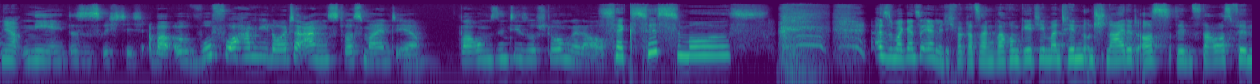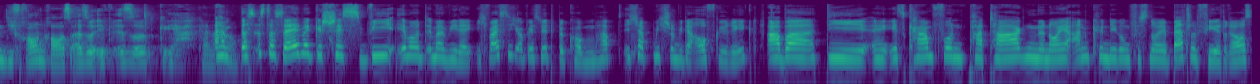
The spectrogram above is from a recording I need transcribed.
Ja. Nee, das ist richtig. Aber äh, wovor haben die Leute Angst? Was meint ihr? Warum sind die so Sturm gelaufen? Sexismus. also mal ganz ehrlich. Ich wollte gerade sagen, warum geht jemand hin und schneidet aus den Star Wars Filmen die Frauen raus? Also, ich- also ja, keine Ähm, Ahnung. das ist dasselbe Geschiss wie immer und immer wieder. Ich weiß nicht, ob ihr es mitbekommen habt. Ich habe mich schon wieder aufgeregt. Aber die äh, jetzt kam vor ein paar Tagen eine neue Ankündigung fürs neue Battlefield raus.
